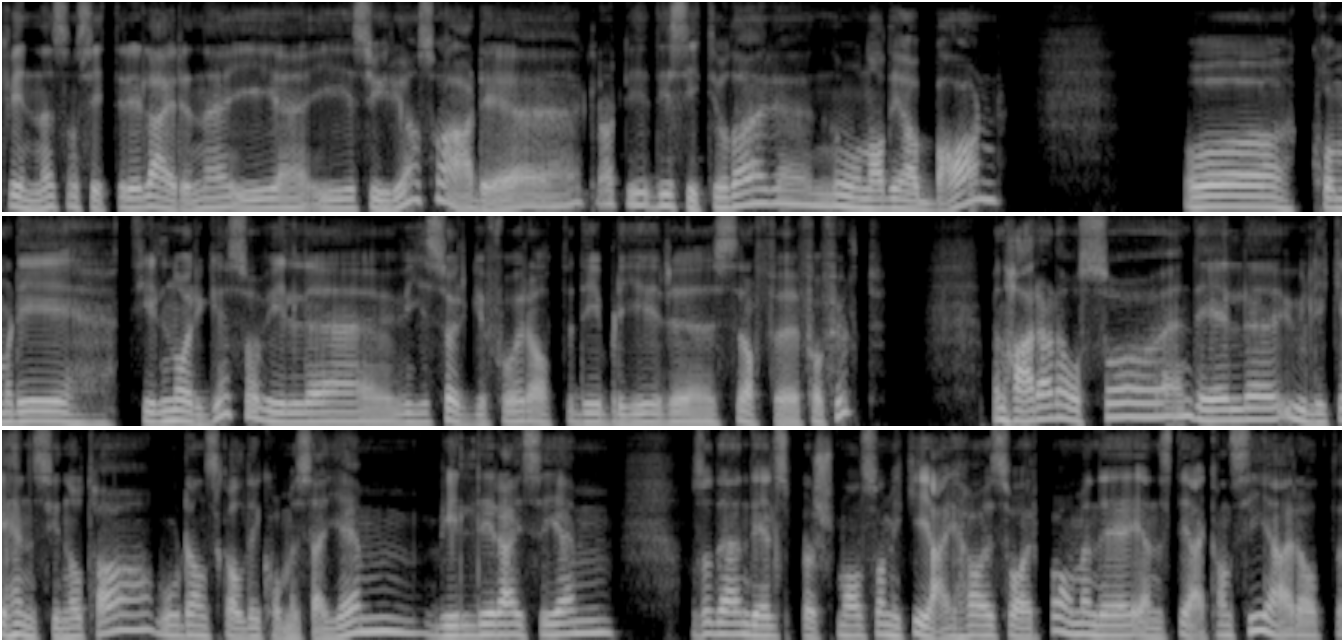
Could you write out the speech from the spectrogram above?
kvinnene som sitter i leirene i, i Syria, så er det klart, de, de sitter jo der. Noen av de har barn. Og kommer de til Norge, så vil eh, vi sørge for at de blir eh, straffeforfulgt. Men her er det også en del eh, ulike hensyn å ta. Hvordan skal de komme seg hjem? Vil de reise hjem? Altså, det er en del spørsmål som ikke jeg har svar på, men det eneste jeg kan si, er at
